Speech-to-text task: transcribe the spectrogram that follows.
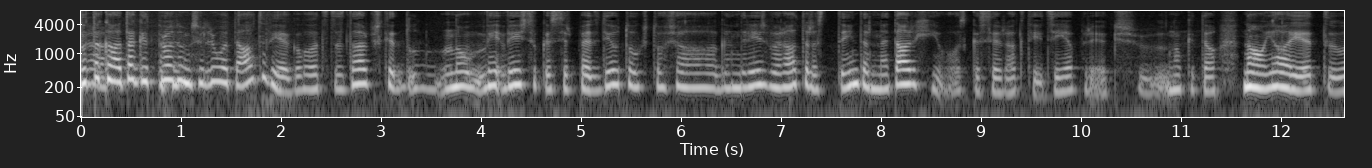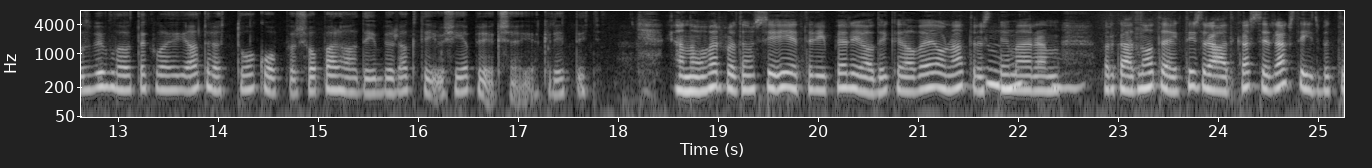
Nu, tā kā tagad, protams, ir ļoti atvieglots tas darbs, ka nu, visu, kas ir pēc 2000. gandrīz var atrast interneta arhīvos, kas ir rakstīts iepriekš. Nu, ka tev nav jāiet uz biblioteku, lai atrastu to, ko par šo parādību ir rakstījuši iepriekšējie kritiķi. Jā, nu, var, protams, iet arī periodika LV un atrast, mm -hmm. piemēram, par kādu noteiktu izrādi, kas ir rakstīts, bet,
